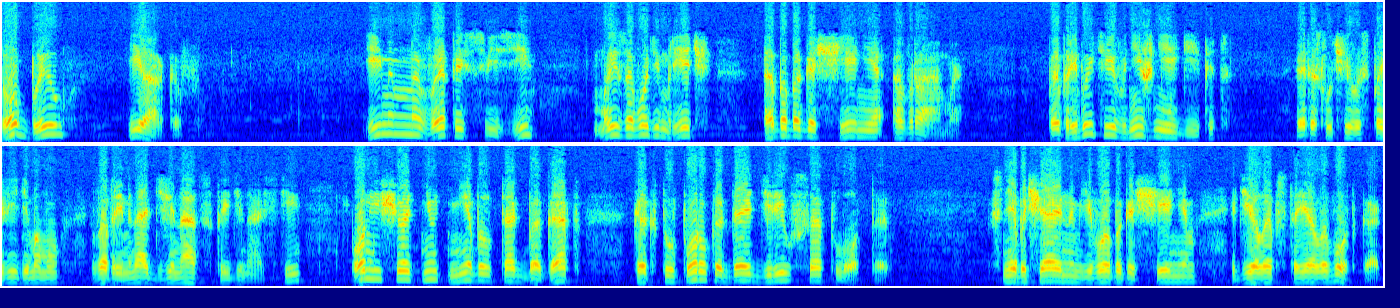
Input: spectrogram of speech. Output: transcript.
то был Иаков. Именно в этой связи мы заводим речь об обогащении Авраама. По прибытии в Нижний Египет, это случилось, по-видимому, во времена XII династии, он еще отнюдь не был так богат, как в ту пору, когда отделился от Лота. С необычайным его обогащением дело обстояло вот как.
